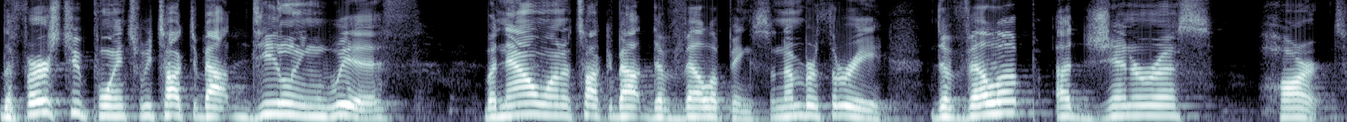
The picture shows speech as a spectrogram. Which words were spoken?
The first two points we talked about dealing with, but now I want to talk about developing. So, number three, develop a generous heart.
